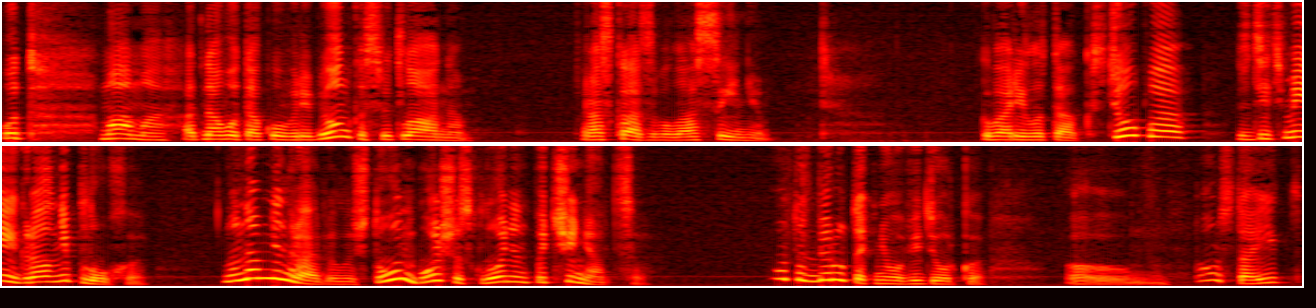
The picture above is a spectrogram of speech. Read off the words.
Вот мама одного такого ребенка, Светлана, рассказывала о сыне. Говорила так, Степа с детьми играл неплохо, но нам не нравилось, что он больше склонен подчиняться. Вот отберут от него ведерко – он стоит,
